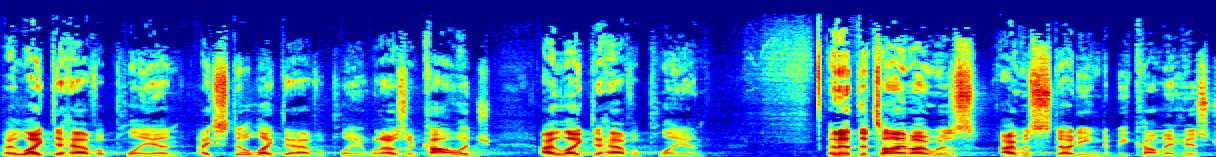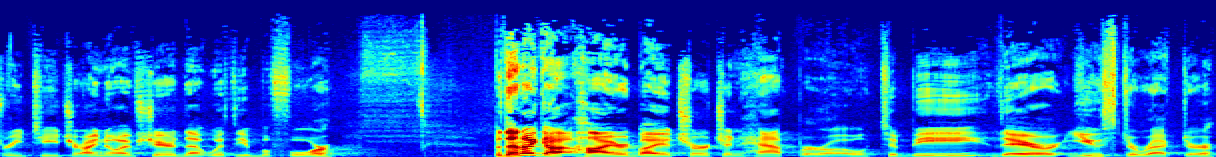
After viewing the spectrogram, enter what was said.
I like to have a plan. I still like to have a plan. When I was in college, I liked to have a plan. And at the time, I was, I was studying to become a history teacher. I know I've shared that with you before. But then I got hired by a church in Hatboro to be their youth director.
